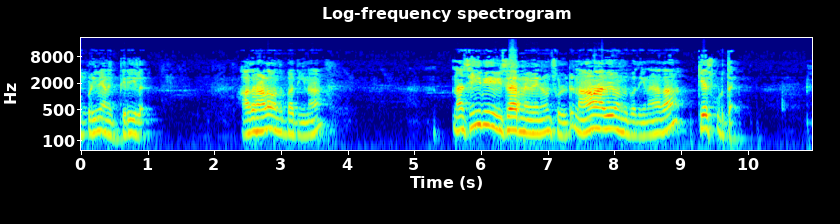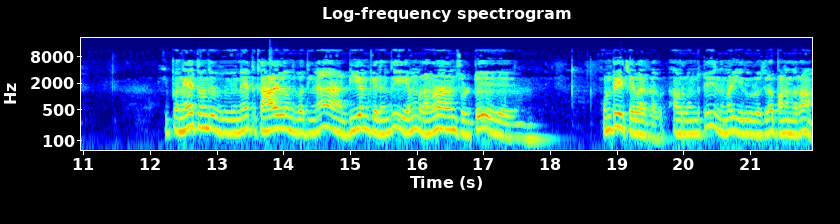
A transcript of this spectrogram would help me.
எப்படின்னு எனக்கு தெரியல. அதனால் வந்து பார்த்தீங்கன்னா நான் சிபிஐ விசாரணை வேணும்னு சொல்லிட்டு நானாகவே வந்து பார்த்தீங்கன்னா தான் கேஸ் கொடுத்தேன். இப்போ நேற்று வந்து நேற்று காலையில் வந்து பார்த்தீங்கன்னா டிஎம்கேலேருந்து எம் ரகுநாதன் சொல்லிட்டு ஒன்றிய செயலாளர் அவர். அவர் வந்துட்டு இந்த மாதிரி இருபது லட்ச ரூபா பணம் தரோம்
